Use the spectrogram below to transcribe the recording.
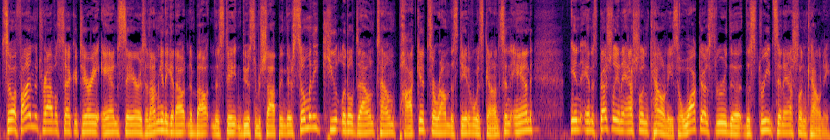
So, if I'm the travel secretary Anne Sayers and I'm going to get out and about in the state and do some shopping, there's so many cute little downtown pockets around the state of Wisconsin and in and especially in Ashland County. So, walk us through the the streets in Ashland County.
